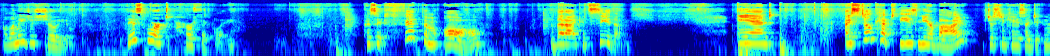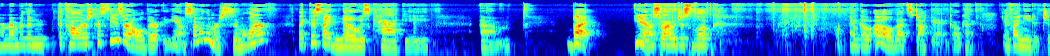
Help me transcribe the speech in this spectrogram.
But let me just show you. This worked perfectly because it fit them all that I could see them. And I still kept these nearby just in case I didn't remember the, the colors because these are all very, you know, some of them are similar. Like this I know is khaki. Um, but, you know, so I would just look and go, oh, that's duck egg. Okay if I needed to.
